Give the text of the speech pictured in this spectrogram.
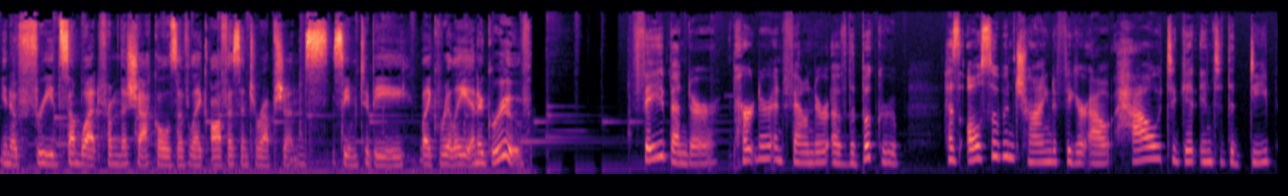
you know freed somewhat from the shackles of like office interruptions seem to be like really in a groove. Faye Bender, partner and founder of the book group, has also been trying to figure out how to get into the deep,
